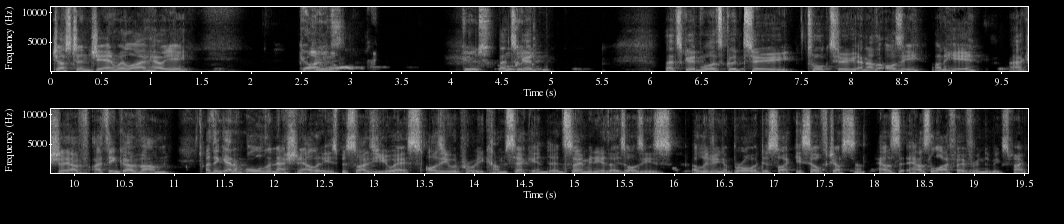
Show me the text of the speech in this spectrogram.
Justin, Jan, we're live. How are you? Going well. Good. That's All good. That's good. Well, it's good to talk to another Aussie on here. Actually, I've I think I've um I think out of all the nationalities besides US, Aussie would probably come second, and so many of those Aussies are living abroad, just like yourself, Justin. How's how's life over in the Big Smoke?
